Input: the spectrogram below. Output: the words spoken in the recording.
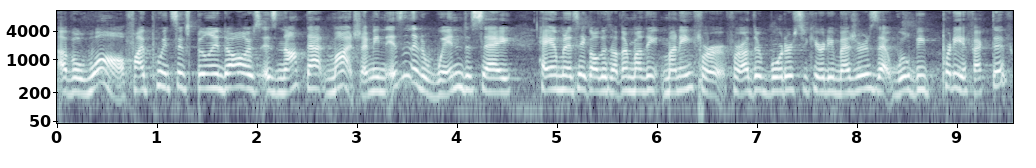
of a wall. $5.6 billion is not that much. I mean, isn't it a win to say, hey, I'm going to take all this other money, money for, for other border security measures that will be pretty effective?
